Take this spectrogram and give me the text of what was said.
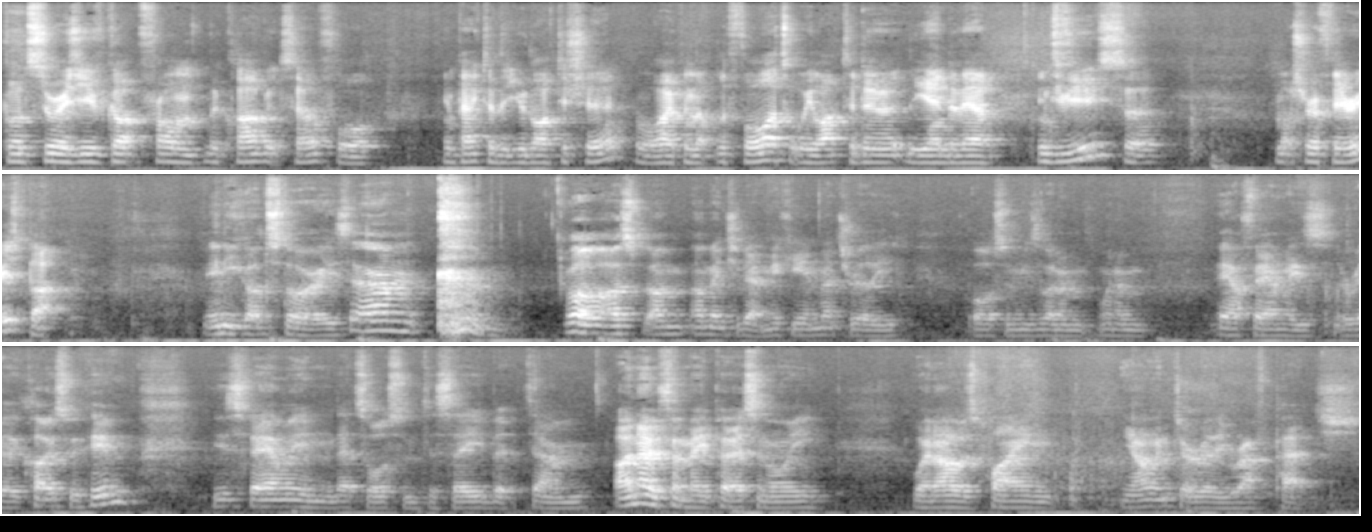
good stories you've got from the club itself or impacted that you'd like to share, we'll open up the floor. That's what we like to do at the end of our interviews. So, I'm not sure if there is, but Any God stories? Um, well, I, was, I mentioned about Mickey, and that's really awesome. He's when I'm, when I'm, our families are really close with him, his family, and that's awesome to see. But um, I know for me personally, when I was playing, you know, I went through a really rough patch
